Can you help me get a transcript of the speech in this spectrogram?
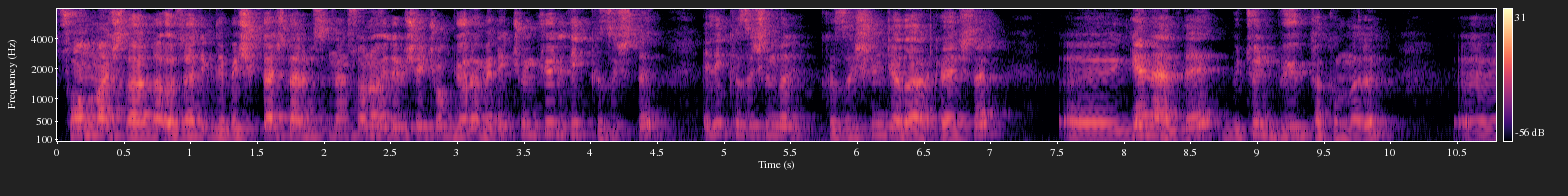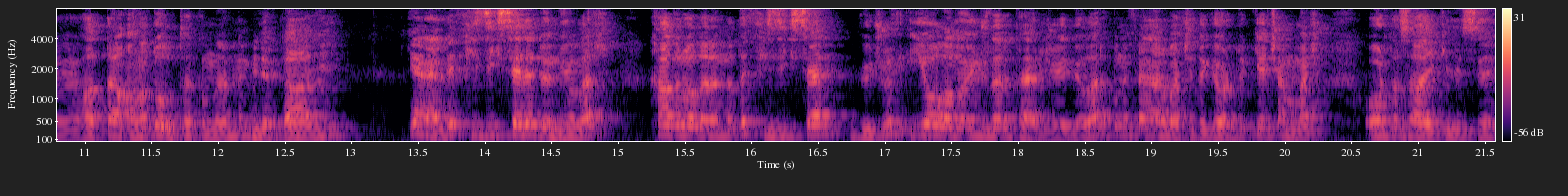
son maçlarda özellikle Beşiktaş derbisinden sonra öyle bir şey çok göremedik. Çünkü lig kızıştı. E, lig kızışında, kızışınca da arkadaşlar e, genelde bütün büyük takımların e, hatta Anadolu takımlarının bile dahil genelde fiziksele dönüyorlar. Kadrolarında da fiziksel gücü iyi olan oyuncuları tercih ediyorlar. Bunu Fenerbahçe'de gördük. Geçen maç orta saha ikilisi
